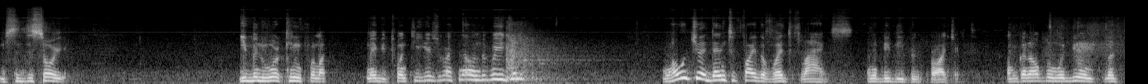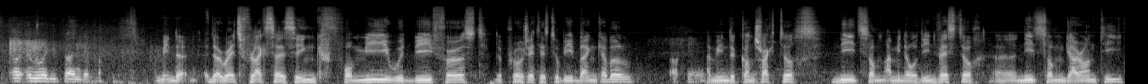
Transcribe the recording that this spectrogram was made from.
Mr. Dessoy, you've been working for like maybe 20 years right now in the region. Why would you identify the red flags in a PPP project? I'm gonna open with you and let uh, everybody to identify. I mean, the, the red flags, I think, for me would be first, the project has to be bankable. Okay. I mean, the contractors need some, I mean, or the investor uh, needs some guarantee.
